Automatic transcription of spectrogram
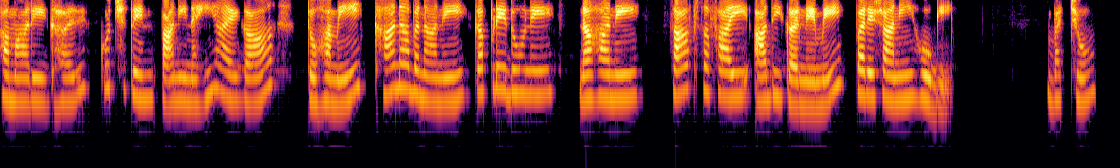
हमारे घर कुछ दिन पानी नहीं आएगा तो हमें खाना बनाने, कपड़े धोने, नहाने साफ़ सफ़ाई आदि करने में परेशानी होगी। बच्चों,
